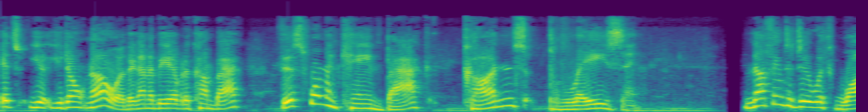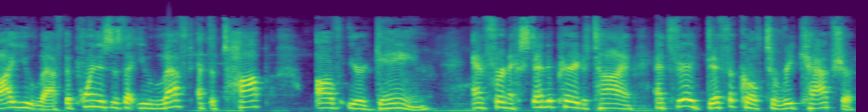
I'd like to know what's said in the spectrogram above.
it's you, you don't know. Are they going to be able to come back? This woman came back guns blazing. Nothing to do with why you left. The point is, is that you left at the top of your game and for an extended period of time. It's very difficult to recapture.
